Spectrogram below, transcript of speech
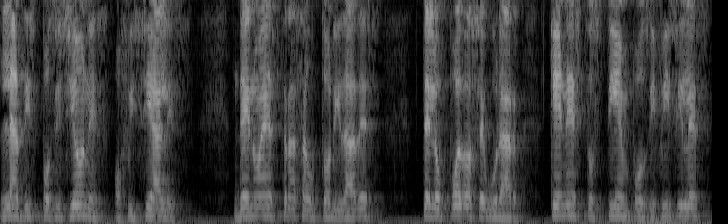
las disposiciones oficiales de nuestras autoridades, te lo puedo asegurar que en estos tiempos difíciles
